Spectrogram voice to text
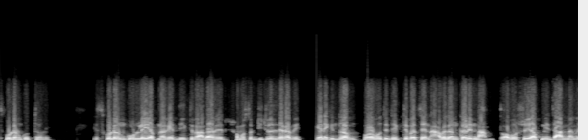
স্ক্রল ডাউন করতে হবে। স্ক্রল ডাউন করলেই আপনাকে দেখতে পাবেন আধারের সমস্ত ডিটেলস দেখাবে। এখানে কিন্তু পরবর্তী দেখতে পাচ্ছেন আবেদনকারীর নাম। তো অবশ্যই আপনি যার নামে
